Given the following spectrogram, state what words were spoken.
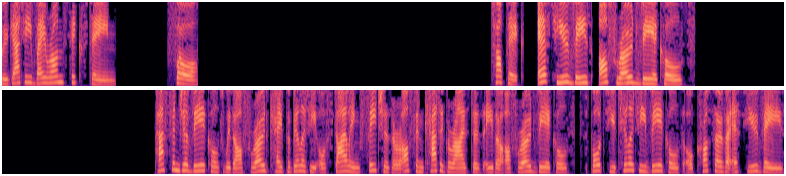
Bugatti Veyron 16. 4. Topic: SUVs, off-road vehicles. Passenger vehicles with off-road capability or styling features are often categorized as either off-road vehicles, sports utility vehicles or crossover SUVs.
